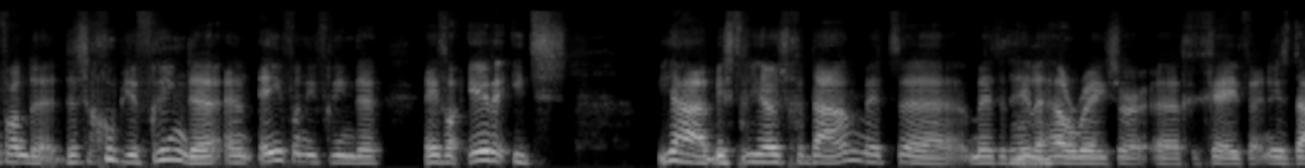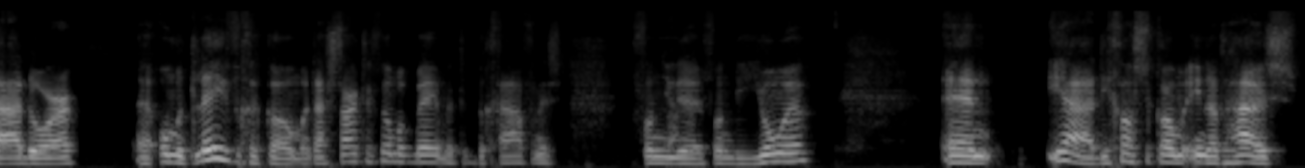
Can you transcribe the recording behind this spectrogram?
van de, er is een groepje vrienden. En een van die vrienden heeft al eerder iets ja, mysterieus gedaan met, eh, met het hele Mhm. Hellraiser eh, gegeven. En is daardoor eh, om het leven gekomen. Daar start de film ook mee met de begrafenis van, die, van die jongen. En ja, die gasten komen in dat huis.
